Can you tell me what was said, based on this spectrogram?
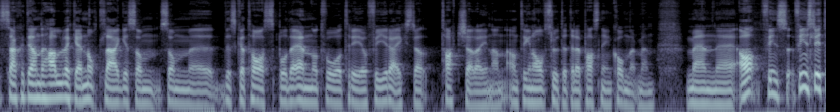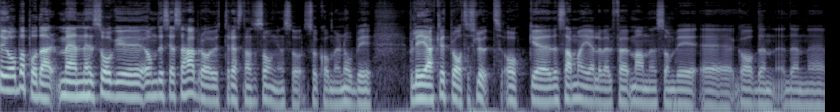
särskilt i andra halvlek är det något läge som, som eh, det ska tas både en och två och tre och fyra extra touchar innan antingen avslutet eller passningen kommer. Men, men eh, ja, finns, finns lite att jobba på där. Men eh, såg om det ser så här bra ut resten av säsongen så, så kommer det nog bli blir jäkligt bra till slut. Och eh, detsamma gäller väl för mannen som vi eh, gav den, den eh,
